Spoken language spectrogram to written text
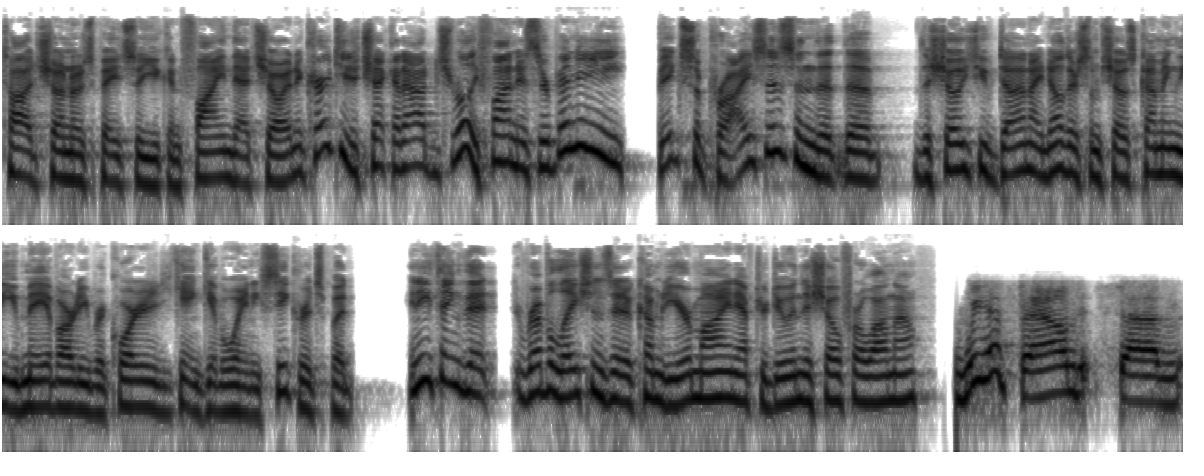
Todd's show notes page so you can find that show. I'd encourage you to check it out. It's really fun. Has there been any big surprises in the, the, the shows you've done? I know there's some shows coming that you may have already recorded. You can't give away any secrets, but anything that revelations that have come to your mind after doing this show for a while now? We have found some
